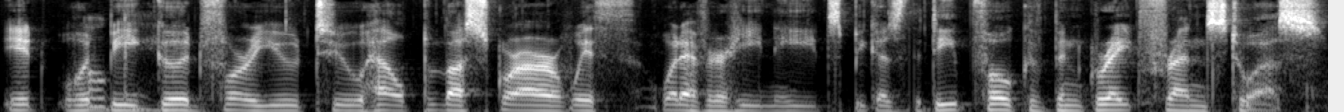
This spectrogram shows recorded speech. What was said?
it would be good for you to help Losgrar with whatever he needs, because the Deep Folk have been great friends to us.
